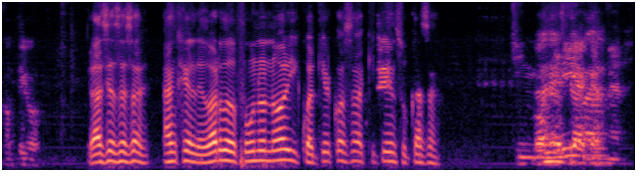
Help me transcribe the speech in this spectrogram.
contigo. Gracias, César. Ángel, Eduardo, fue un honor y cualquier cosa aquí tienen su casa. Chingonería, carnal.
